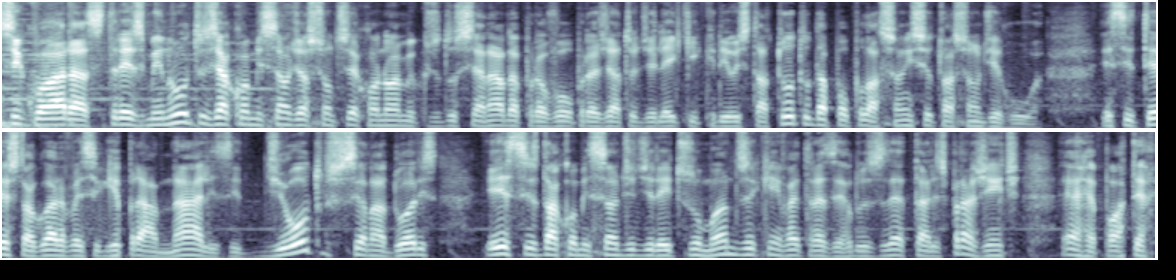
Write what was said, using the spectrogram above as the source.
5 horas 3 minutos e a Comissão de Assuntos Econômicos do Senado aprovou o projeto de lei que cria o Estatuto da População em Situação de Rua. Esse texto agora vai seguir para análise de outros senadores, esses da Comissão de Direitos Humanos, e quem vai trazer os detalhes para a gente é a repórter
